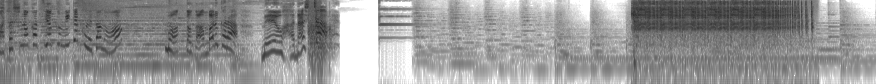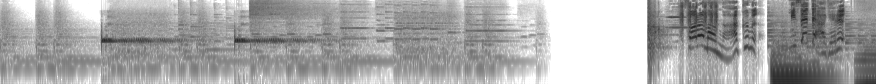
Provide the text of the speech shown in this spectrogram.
私の活躍見てくれたの？もっと頑張るから目を離しちゃ。ソロモンの悪夢見せてあげる。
